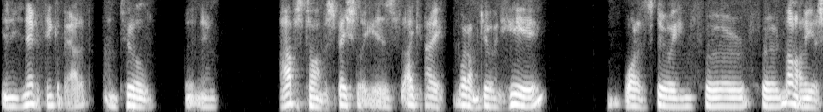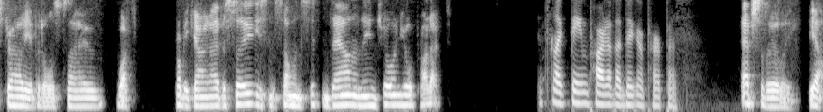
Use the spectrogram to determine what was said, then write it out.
you, know, you never think about it until you know, harvest time especially is okay what i'm doing here what it's doing for for not only australia but also what's probably going overseas and someone sitting down and enjoying your product. It's like being part of a bigger purpose. Absolutely. Yeah.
